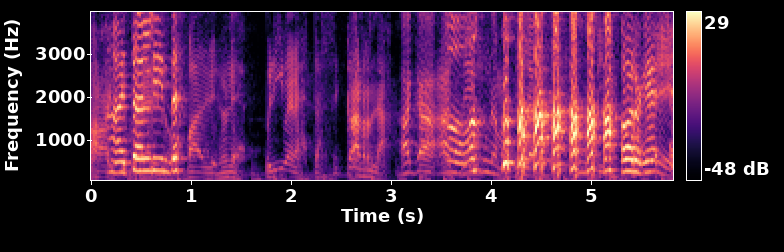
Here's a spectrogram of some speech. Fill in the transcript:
Ay, tan los linda. padres no la expriman hasta secarla. Acá hace Oh. una Matilda. Jorge,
